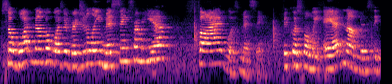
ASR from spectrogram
So what number was originally missing from here? 5 was missing. Because when we add numbers, the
